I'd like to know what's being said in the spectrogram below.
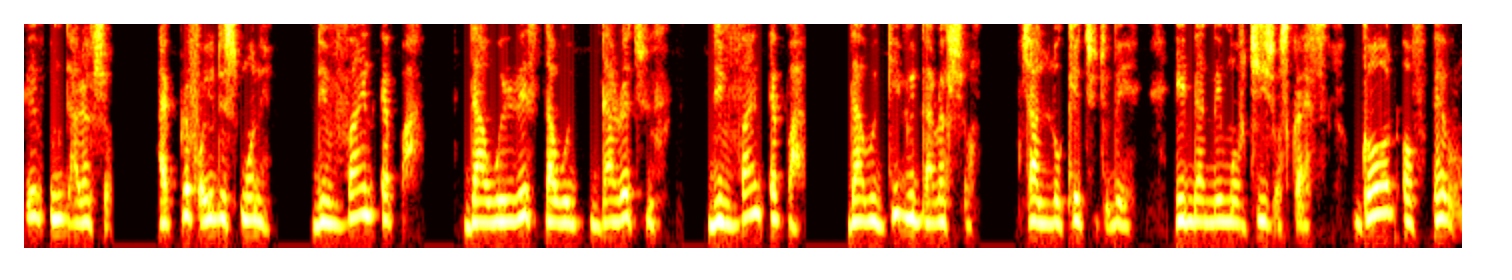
gave him direction. I pray for you this morning, divine Epa that will raise, that will direct you, divine Epa that will give you direction shall locate you today in the name of Jesus Christ. God of heaven,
